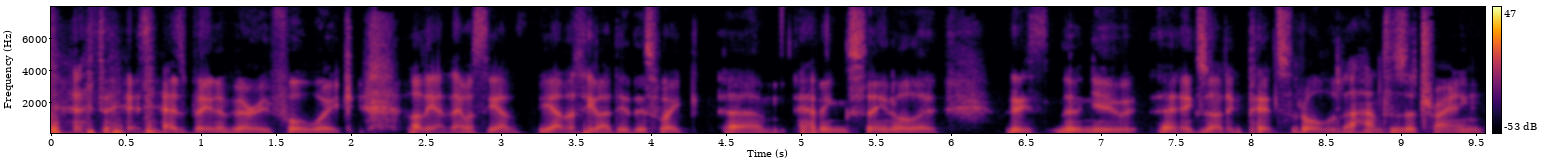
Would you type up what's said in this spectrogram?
it has been a very full week. Well, the, that was the other, the other thing I did this week, um, having seen all the the, the new uh, exotic pets that all the hunters are training.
